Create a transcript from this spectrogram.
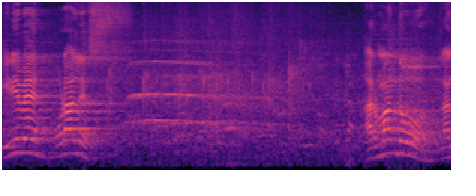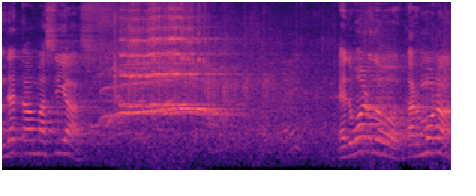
Iribe Morales. Armando Landeta Macías. Eduardo Carmona.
